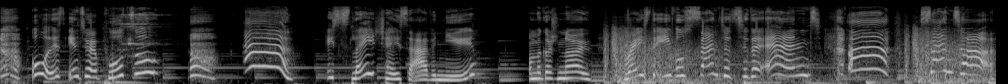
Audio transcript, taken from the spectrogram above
Oh, this into a portal? ah! A sleigh chaser avenue. Oh my gosh, no. Race the evil Santa to the end. Ah! Santa!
